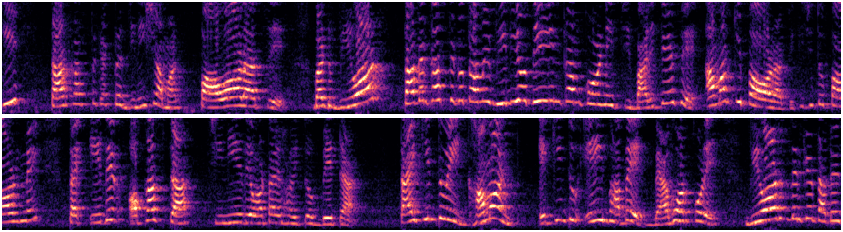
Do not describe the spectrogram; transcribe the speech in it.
কি? তার কাছ থেকে একটা জিনিস আমার পাওয়ার আছে। বাট ভিউয়ার্স তাদের কাছ থেকে তো আমি ভিডিও দিয়ে ইনকাম করে নিচ্ছি। বাড়িতে এসে আমার কি পাওয়ার আছে? কিছু তো পাওয়ার নেই। তাই এদের অকাতটা চিনিয়ে দেওয়াটাই হয়তো বেটার তাই কিন্তু এই ঘমন্ড, এ কিন্তু এইভাবে ব্যবহার করে ভিওয়ার্সদেরকে তাদের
